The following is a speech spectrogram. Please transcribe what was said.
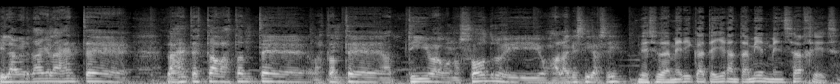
y la verdad que la gente, la gente está bastante, bastante activa con nosotros y ojalá que siga así. De Sudamérica te llegan también mensajes.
